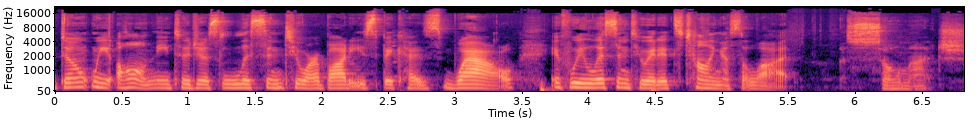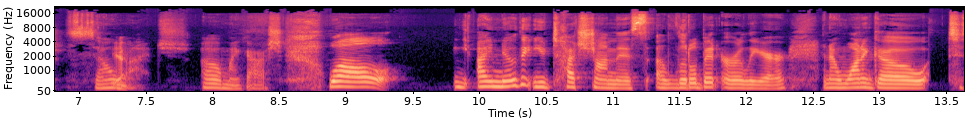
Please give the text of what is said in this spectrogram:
don't we all need to just listen to our bodies because wow, if we listen to it, it's telling us a lot. So much. So Yeah. much. Oh my gosh. Well, I know that you touched on this a little bit earlier, and I want to go to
